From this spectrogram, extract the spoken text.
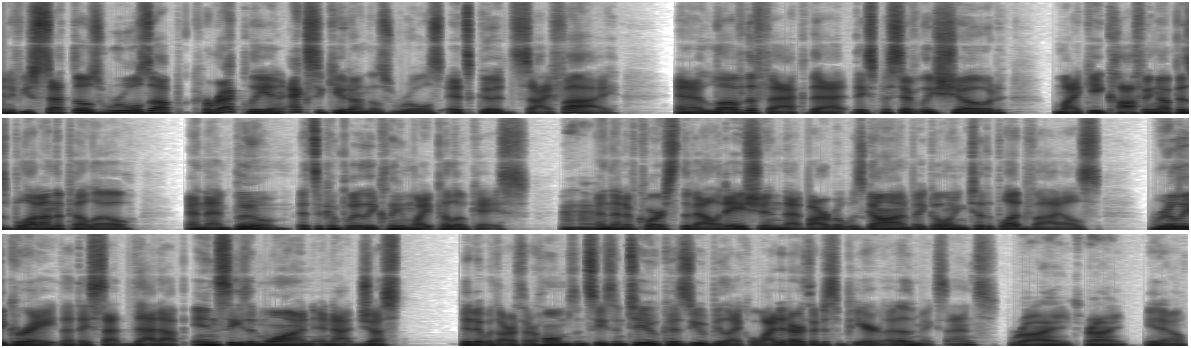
And if you set those rules up correctly and execute on those rules, it's good sci-fi. And I love the fact that they specifically showed Mikey coughing up his blood on the pillow, and then boom, it's a completely clean white pillowcase. Mhm. And then, of course, the validation that Barbara was gone by going to the blood vials. Really great that they set that up in season one and not just did it with Arthur Holmes in season two. Because you would be like, well, why did Arthur disappear? That doesn't make sense. Right. Right. You know,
